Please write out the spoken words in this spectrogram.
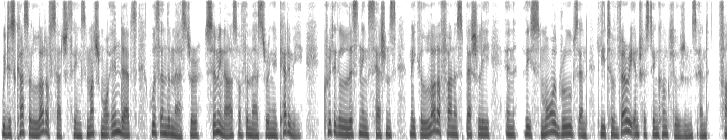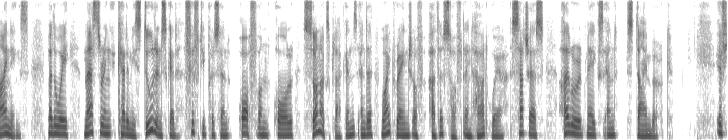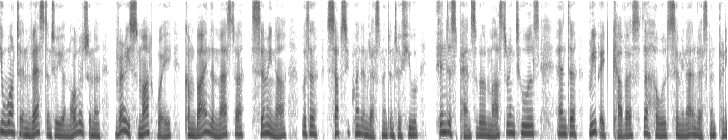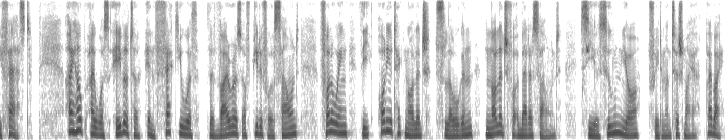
We discuss a lot of such things much more in depth within the master seminars of the Mastering Academy. Critical listening sessions make a lot of fun, especially in these small groups, and lead to very interesting conclusions and findings. By the way, Mastering Academy students get 50% off on all Sonnox plugins and a wide range of other soft and hardware, such as Algorithmix and Steinberg. If you want to invest into your knowledge in a very smart way, combine the master seminar with a subsequent investment into a few indispensable mastering tools, and the rebate covers the whole seminar investment pretty fast. I hope I was able to infect you with the virus of beautiful sound, following the AudioTechKnowledge slogan Knowledge for a Better Sound. See you soon, your Friedemann Tischmeyer. Bye bye.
